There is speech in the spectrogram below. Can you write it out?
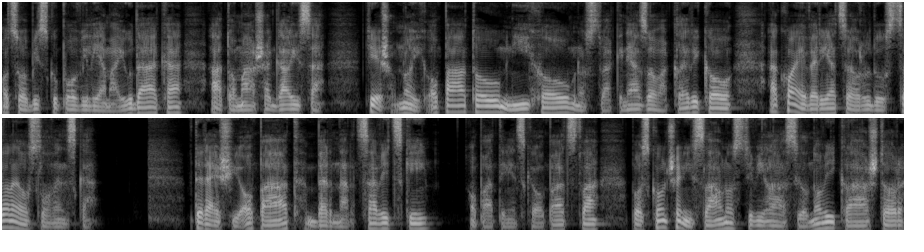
otcov biskupov Viliama Judáka a Tomáša Galisa, tiež mnohých opátov, mníchov, množstva kňazov a klerikov, ako aj veriaceho ľudu z celého Slovenska. Vtedajší opát Bernard Savický, opáteneckého opátstva, po skončení slávnosti vyhlásil nový kláštor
